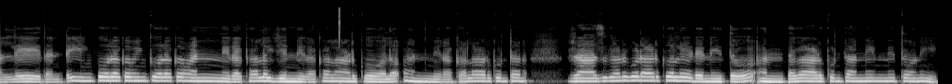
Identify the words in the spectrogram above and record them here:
లేదంటే ఇంకో రకం ఇంకో రకం అన్ని రకాల ఎన్ని రకాలు ఆడుకోవాలో అన్ని రకాలు ఆడుకుంటాను. రాజుగాడు కూడా ఆడుకోలేడే నీతో అంతగా ఆడుకుంటాను నేను నీతోని.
